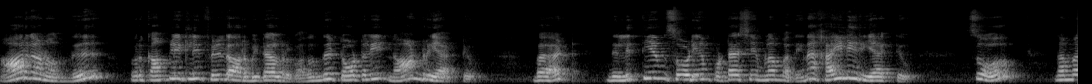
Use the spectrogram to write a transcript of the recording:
ஆர்கான் வந்து ஒரு கம்ப்ளீட்லி ஃபில்டு ஆர்பிட்டால் இருக்கும். அது வந்து டோட்டலி நான் ரியாக்டிவ் பட் இந்த லித்தியம் சோடியம் பொட்டாசியம்லாம் பார்த்தீங்கன்னா ஹைலி ரியாக்டிவ் ஸோ நம்ம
